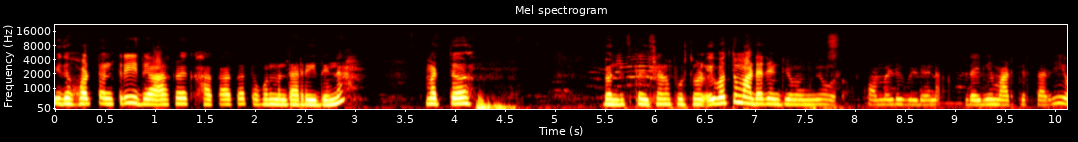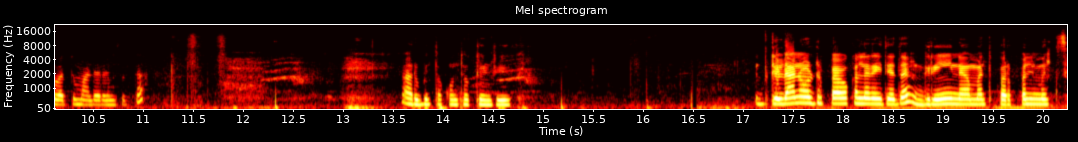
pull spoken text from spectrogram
ಇದು ಹೊಟ್ಟೆ ಅಂತ್ರಿ, ಇದು ಆಕಳಕ್ಕೆ ಹಾಕಾಕ ತೊಗೊಂಡು ಬಂದಾರ್ರಿ ಇದನ್ನು. ಮತ್ತು ಬಂದಿದ್ದ ಕೆಲಸನ ಪೂರ್ತಿ ಇವತ್ತು ಮಾಡ್ಯಾರೇನ್ರಿ ಮಮ್ಮಿ ಅವರು? ಕಾಮಿಡಿ ವಿಡಿಯೋನ ಡೈಲಿ ಮಾಡ್ತಿರ್ತಾರೆ ರೀ ಇವತ್ತು ಮಾಡ್ಯಾರ ಅನ್ಸುತ್ತೆ. ಅರ್ಬಿ ತಗೊಂತ ಹೋಗ್ತೀನಿ ಇದು ಗಿಡ ನೋಡ್ರಿ ಯಾವ ಕಲರ್ ಐತೆ ಅದು? ಗ್ರೀನ್ ಮತ್ತು ಪರ್ಪಲ್ ಮಿಕ್ಸ್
